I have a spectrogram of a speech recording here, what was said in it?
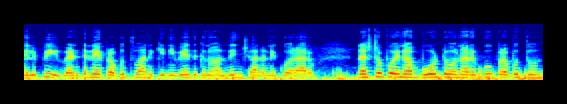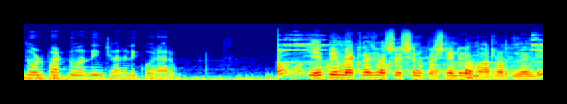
తెలిపి వెంటనే ప్రభుత్వానికి నివేదికను అందించాలని కోరారు. నష్టపోయిన బోట్ ఓనర్కు ప్రభుత్వం తోడ్పాటును అందించాలని కోరారు. ఏపీ మెకానికల్ అసోసియేషన్ ప్రెసిడెంట్గా మాట్లాడుతున్నాండి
